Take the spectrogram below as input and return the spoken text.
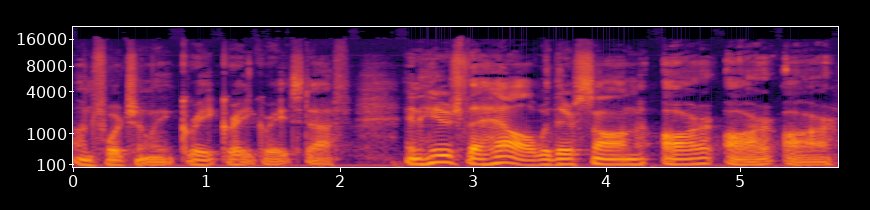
unfortunately. Great, great, great stuff. And here's The Hell with their song RRR.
